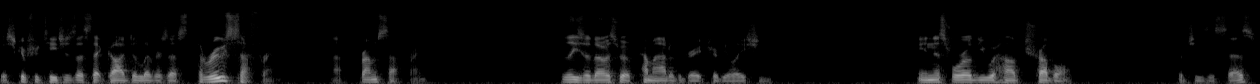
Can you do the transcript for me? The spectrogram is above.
the scripture teaches us that God delivers us through suffering, not from suffering. These are those who have come out of the great tribulation. In this world you will have trouble. What Jesus says.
